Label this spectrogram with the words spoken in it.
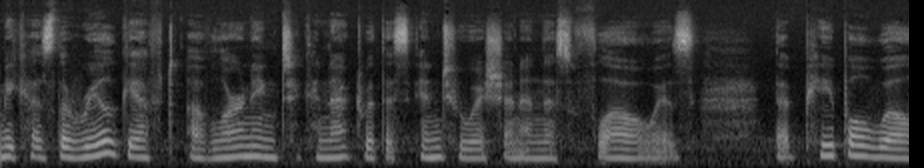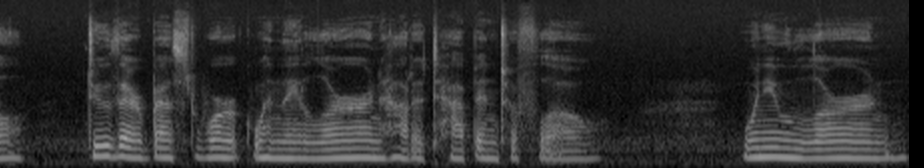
Because the real gift of learning to connect with this intuition and this flow is that people will do their best work when they learn how to tap into flow. When you learn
